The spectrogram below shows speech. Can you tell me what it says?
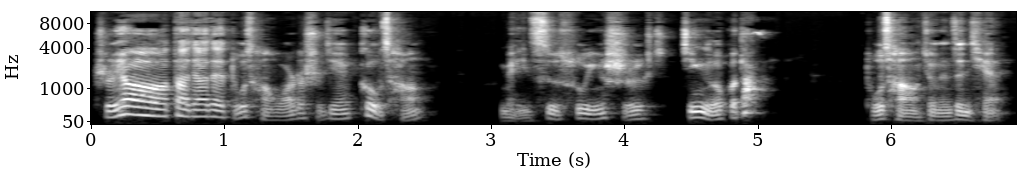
只要大家在赌场玩的时间够长，每次输赢时金额不大，赌场就能挣钱。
